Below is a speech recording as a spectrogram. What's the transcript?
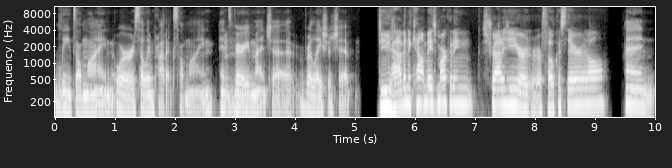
leads online or selling products online. It's mm-hmm. very much a relationship. Do you have an account based marketing strategy or, or focus there at all? And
